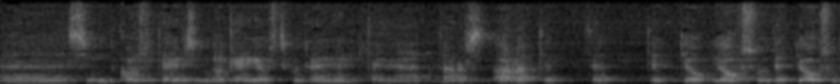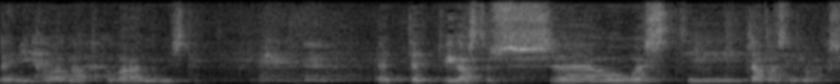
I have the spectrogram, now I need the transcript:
Äh, siin konsulteerisime ka kergejõustikutreeneritega, et arvati, et, et, et jooksud, et jooksutehnika vajab natuke parandamist. et, et vigastus äh, uuesti tagasi ei tuleks.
